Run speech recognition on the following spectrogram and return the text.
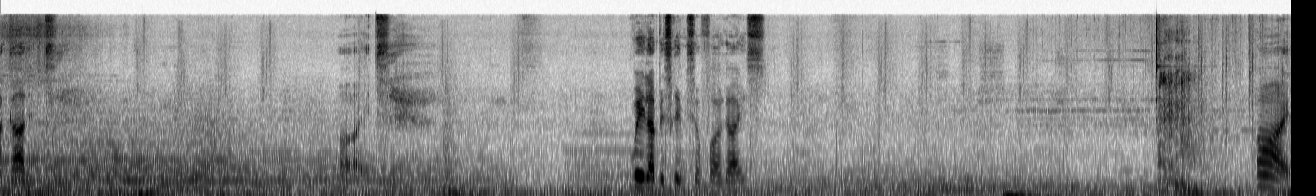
I got it. Alright. We love this game so far, guys. Alright.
